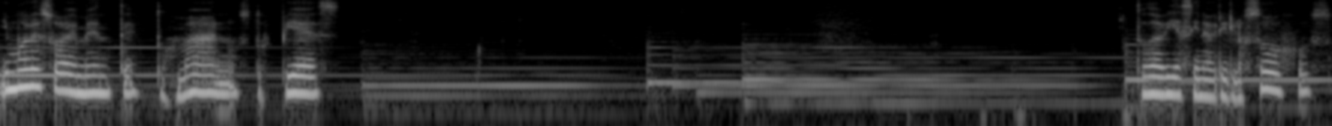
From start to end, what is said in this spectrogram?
Y mueve suavemente tus manos, tus pies. Todavía sin abrir los ojos.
